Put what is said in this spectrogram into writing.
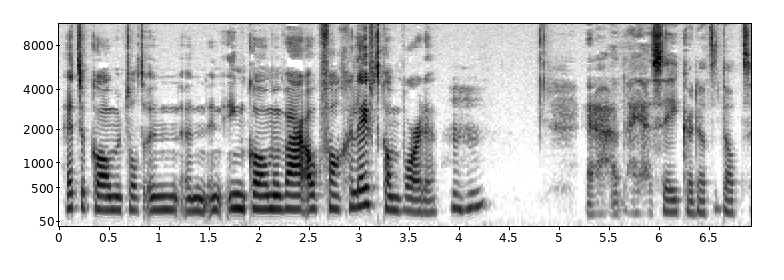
Het te komen tot een, een, een inkomen waar ook van geleefd kan worden. Ja, nou ja, zeker. Dat, dat,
